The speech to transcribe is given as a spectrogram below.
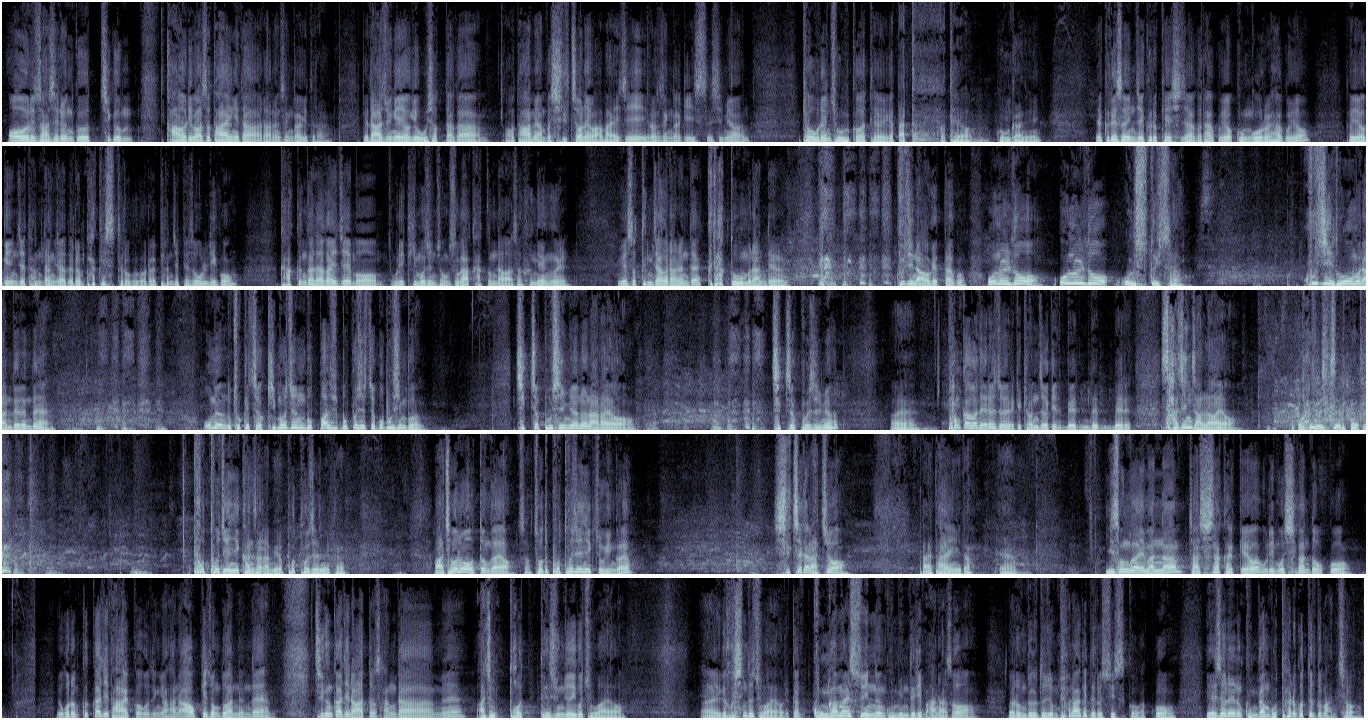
어 그래서 사실은 그 지금 가을이 와서 다행이다라는 생각이 들어요. 나중에 여기 오셨다가 어 다음에 한번 실전에 와봐야지 이런 생각이 있으시면 겨울엔 좋을 것 같아요. 여기가 따뜻해요 공간이. 예, 그래서 이제 그렇게 시작을 하고요. 공고를 하고요. 그 여기 이제 담당자들은 팟캐스트로 그거를 편집해서 올리고 가끔 가다가 이제 뭐 우리 김호준 정수가 가끔 나와서 흥행을 위해서 등장을 하는데 그닥 도움은 안 되는 굳이 나오겠다고 오늘도 오늘도 올 수도 있어요. 굳이 도움은 안 되는데 오면 좋겠죠. 김호준 못, 봐, 못 보셨죠? 못 보신 분 직접 보시면은 알아요. 직접 보시면 네. 평가가 내려져요. 이렇게 견적이 매, 매, 매, 사진 잘 나와요. 포토제닉한 사람이에요. 포토제닉한. 아, 저는 어떤가요? 저, 저도 포토제닉 쪽인가요? 실제가 낫죠? 다, 다행이다. 예. 이성과의 만남, 자, 시작할게요. 우리 뭐 시간도 없고, 요거는 끝까지 다 할 거거든요. 한 아홉 개 정도 왔는데, 지금까지 나왔던 상담에 아주 더 대중적이고 좋아요. 예, 이게 훨씬 더 좋아요. 그러니까 공감할 수 있는 고민들이 많아서, 여러분들도 좀 편하게 들을 수 있을 것 같고 예전에는 공감 못하는 것들도 많죠.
